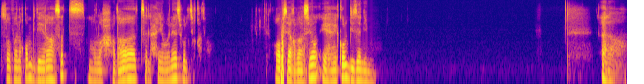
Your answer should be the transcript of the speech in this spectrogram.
سوف نقوم بدراسة ملاحظات الحيوانات والتقاطها observation et récolte des animaux. Alors,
